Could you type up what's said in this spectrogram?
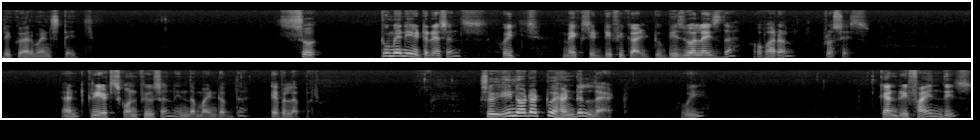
requirement stage. So, too many iterations which makes it difficult to visualize the overall process and creates confusion in the mind of the developer. So, in order to handle that we can refine this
